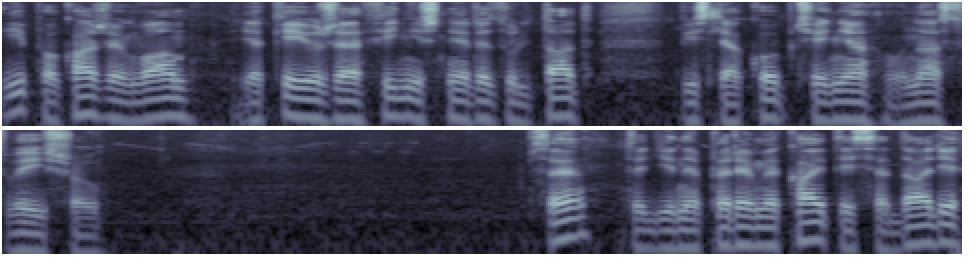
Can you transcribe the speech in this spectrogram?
і покажемо вам, який вже фінішний результат після копчення у нас вийшов. Все, тоді не перемикайтеся далі.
